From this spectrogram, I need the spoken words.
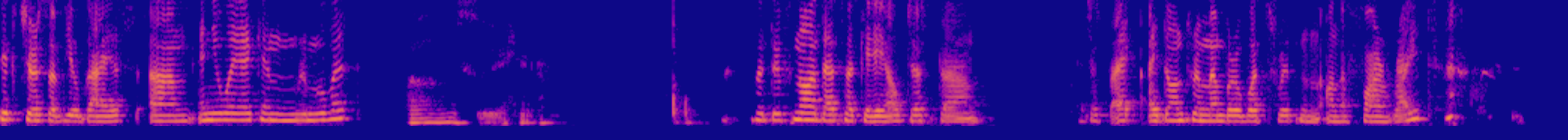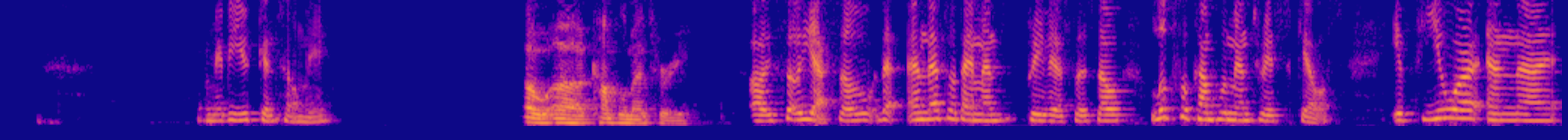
pictures of you guys. Um, any way I can remove it? uh, let me see here. But if not, that's okay. I'll just, um, just, I, I don't remember what's written on the far right. Maybe you can tell me. Oh, uh, complimentary. Uh, so yeah, so that, and that's what I meant previously. So look for complementary skills. If you are an uh,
